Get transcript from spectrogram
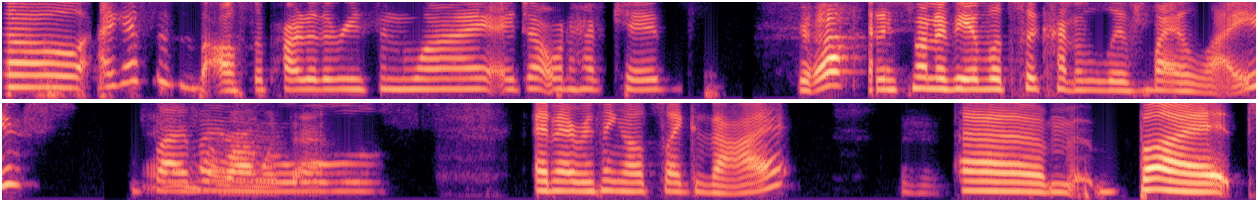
So I guess this is also part of the reason why I don't want to have kids. Yeah. I just want to be able to kind of live my life by my own with that. And everything else like that. Mhm. Um, but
